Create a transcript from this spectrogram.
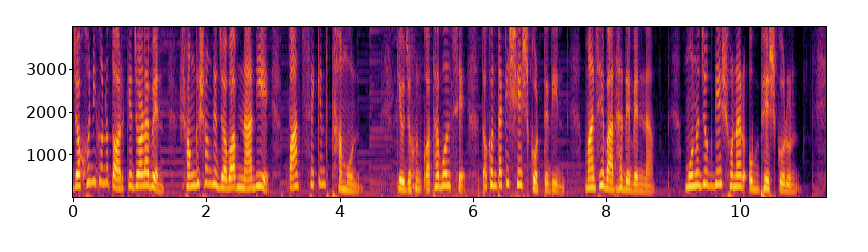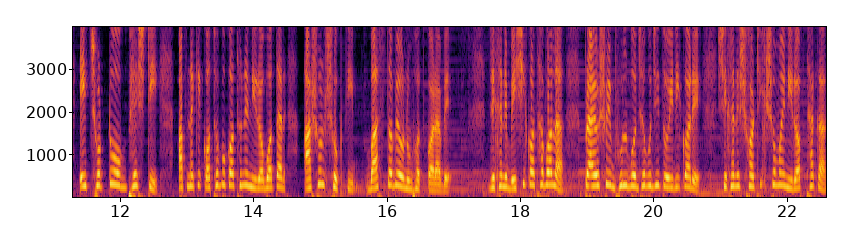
যখনই কোনো তর্কে জড়াবেন, সঙ্গে সঙ্গে জবাব না দিয়ে পাঁচ সেকেন্ড থামুন। কেউ যখন কথা বলছে, তখন তাকে শেষ করতে দিন, মাঝে বাধা দেবেন না। মনোযোগ দিয়ে শোনার অভ্যেস করুন। এই ছোট্ট অভ্যেসটি আপনাকে কথোপকথনে নীরবতার আসল শক্তি বাস্তবে অনুভব করাবে। যেখানে বেশি কথা বলা প্রায়শই ভুল বোঝাবুঝি তৈরি করে, সেখানে সঠিক সময় নীরব থাকা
